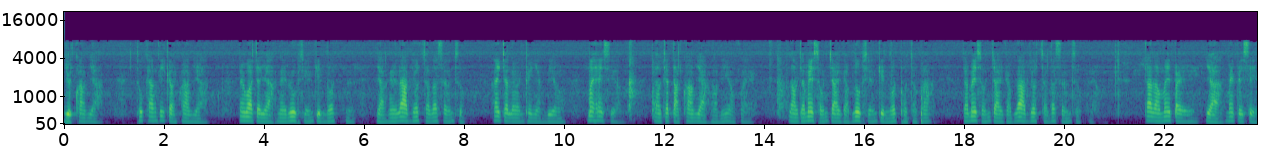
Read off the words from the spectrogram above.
หยุดความอยาก ทุกครั้งที่เกิดความอยาก ไม่ว่าจะอยากในรูปเสียงกลิ่นรสอยากในลาบยศสารเสริญสุข ให้เจริญเพียงอย่างเดียว ไม่ให้เสื่อม เราจะตัดความอยากเหล่านี้ออกไป เราจะไม่สนใจกับรูปเสียงกลิ่นรสผลตภะจะไม่สนใจกับลาบยศสรรเสริญสุข ถ้าเราไม่ไปอยากไม่ไปเสพ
